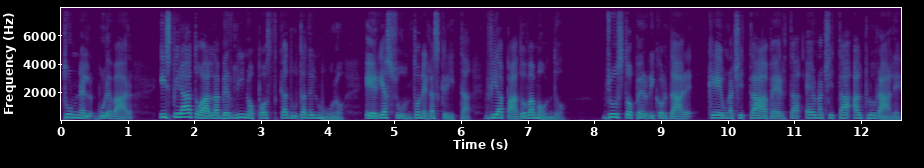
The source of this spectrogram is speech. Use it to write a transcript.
Tunnel Boulevard ispirato alla Berlino post caduta del muro e riassunto nella scritta Via Padova Mondo. Giusto per ricordare che una città aperta è una città al plurale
